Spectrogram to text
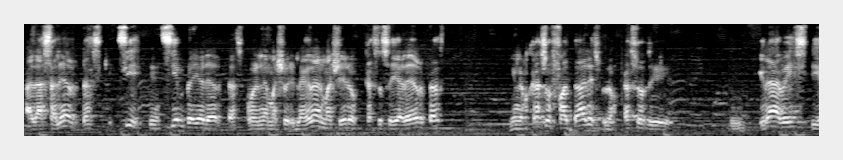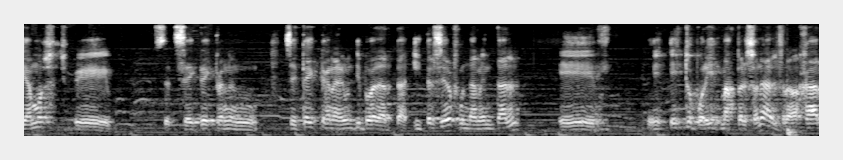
a las alertas que existen, siempre hay alertas, o en la mayor, en la gran mayoría de los casos hay alertas, y en los casos fatales, en los casos de graves, digamos, eh, se, se detectan se detectan algún tipo de alerta. Y tercero, fundamental, eh, eh, esto por ahí es más personal, trabajar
